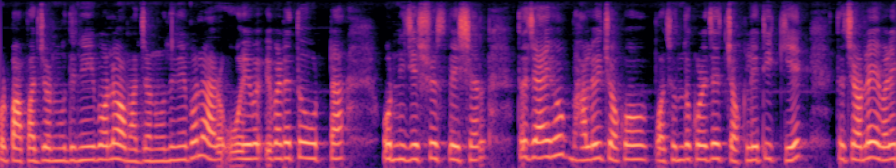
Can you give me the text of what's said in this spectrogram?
ওর পাপার জন্মদিনেই বলো, আমার জন্মদিনেই বলো, আর ও এবা- এবারে তো ওরটা ওর নিজস্ব স্পেশাল তো যাই হোক, ভালোই চকো পছন্দ করেছে চকলেটি কেক তো চলো এবারে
